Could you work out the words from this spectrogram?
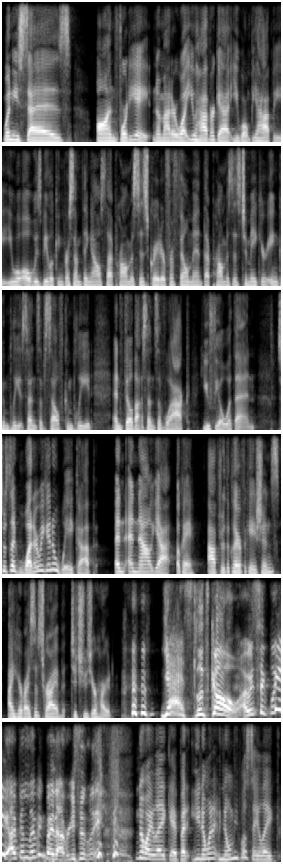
when he says on 48 no matter what you have or get you won't be happy. You will always be looking for something else that promises greater fulfillment that promises to make your incomplete sense of self complete and fill that sense of lack you feel within. So it's like when are we going to wake up and and now yeah okay after the clarifications i hereby subscribe to choose your heart Yes, let's go. I was like, wait, I've been living by that recently. no i like it but you know when you know when people say like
